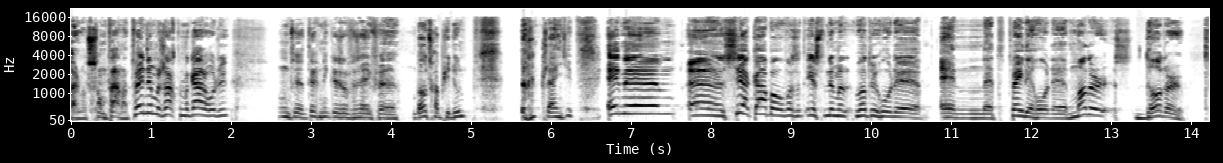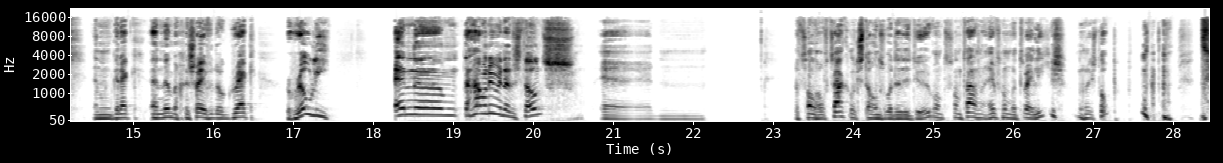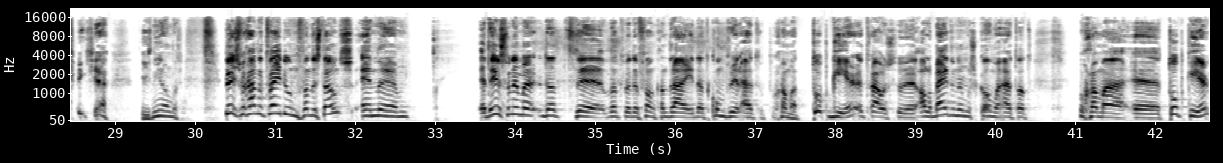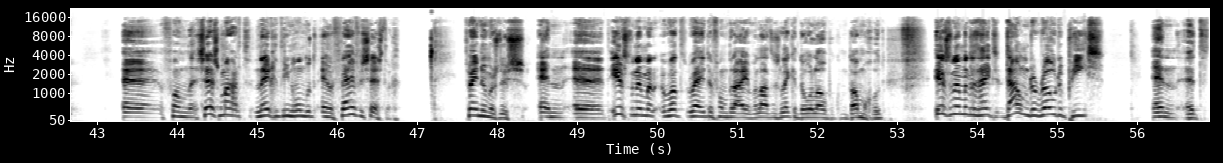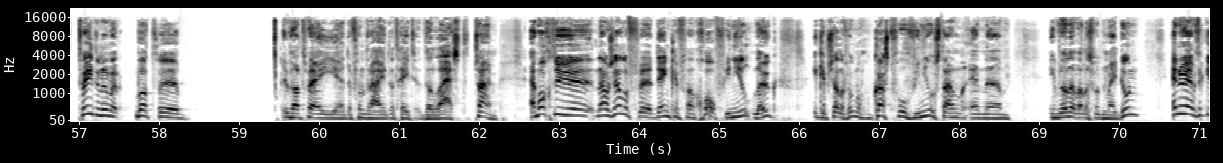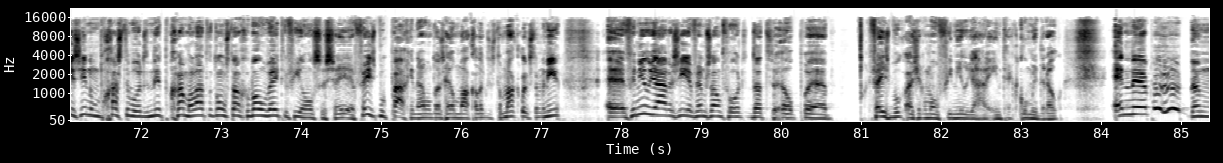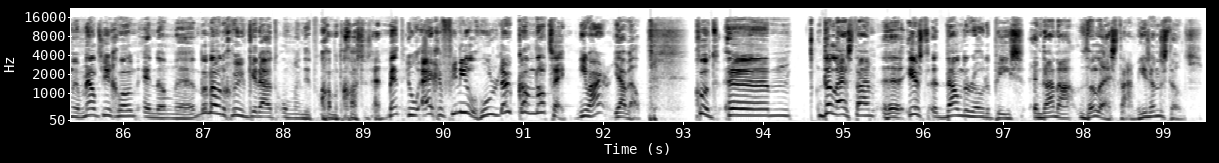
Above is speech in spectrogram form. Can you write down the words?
Carlos Santana. Twee nummers achter elkaar hoort u. Want de technicus of eens even een boodschapje doen. Een kleintje. En eh Sea Cabo was het eerste nummer wat u hoorde. En het tweede hoorde Mother's Daughter. En Greg, een nummer geschreven door Greg Rowley. En ehm dan gaan we nu weer naar de Stones. En dat zal hoofdzakelijk Stones worden dit uur. Want Santana heeft nog maar twee liedjes. Dan is het op. ja, het is niet anders. Dus we gaan er twee doen van de Stones. En ehm het eerste nummer dat, eh, wat we ervan gaan draaien... dat komt weer uit het programma Top Gear. Eh, trouwens, eh, allebei de nummers komen uit dat programma Top Gear... van 6 maart 1965. Twee nummers dus. En het eerste nummer wat wij ervan draaien... we laten eens lekker doorlopen, komt allemaal goed. Het eerste nummer dat heet Down the Road a Piece. En het tweede nummer wat... eh, wat wij eh, ervan draaien, dat heet The Last Time. En mocht u eh, nou zelf denken van, goh, vinyl, leuk. Ik heb zelf ook nog een kast vol vinyl staan en ik wil daar wel eens wat mee doen. En u heeft een keer zin om gast te worden in dit programma. Laat het ons dan gewoon weten via onze Facebookpagina, want dat is heel makkelijk. Dat is de makkelijkste manier. Eh vinyljaren ZFM dat op... Facebook, als je gewoon vinyljaren intrekt, kom je er ook. En eh, dan meld je je gewoon en dan, eh, dan nodigen we u een keer uit om in dit programma te gast te zijn. Met uw eigen vinyl. Hoe leuk kan dat zijn? Niet waar? Jawel. Goed, ehm The Last Time. eh, eerst Down the Road a Piece en daarna The Last Time. Hier zijn de Stones.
